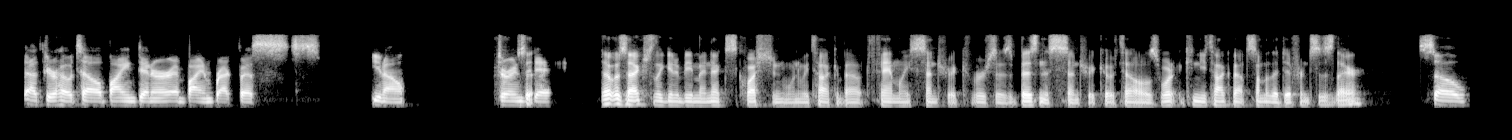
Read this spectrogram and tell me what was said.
at your hotel buying dinner and buying breakfasts, you know, during so the day. That was actually going to be my next question when we talk about family centric versus business centric hotels. What can you talk about some of the differences there? So,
